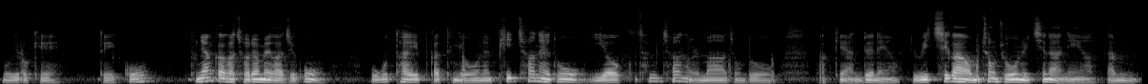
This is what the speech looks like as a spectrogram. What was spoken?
뭐 이렇게 돼 있고 분양가가 저렴해 가지고 5구 타입 같은 경우는 P1000 해도 2억 3천 얼마 정도 밖에 안 되네요. 위치가 엄청 좋은 위치는 아니에요. 남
